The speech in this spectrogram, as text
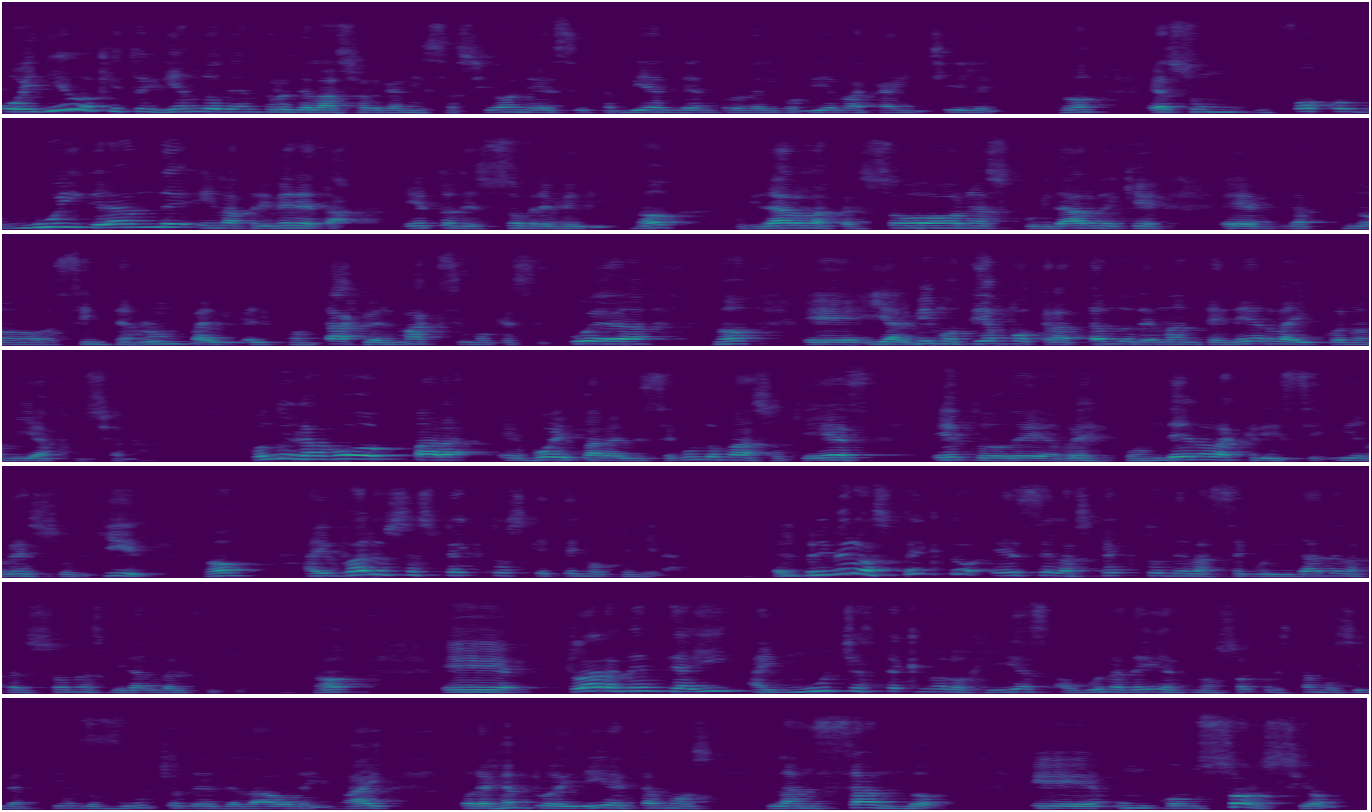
Hoy día lo que estoy viendo dentro de las organizaciones y también dentro del gobierno acá en Chile, ¿no? Es un foco muy grande en la primera etapa, que es esto de sobrevivir, ¿no? cuidar a las personas, cuidar de que eh, no se interrumpa el, contagio el máximo que se pueda, ¿no? Eh, y al mismo tiempo tratando de mantener la economía funcionando. Cuando yo voy para, eh, voy para el segundo paso, que es esto de responder a la crisis y resurgir, ¿no? Hay varios aspectos que tengo que mirar. El primer aspecto es el aspecto de la seguridad de las personas mirando al futuro. ¿no? Eh, claramente ahí hay muchas tecnologías, algunas de ellas nosotros estamos invirtiendo mucho desde el lado de UI. Por ejemplo, hoy día estamos lanzando eh, un consorcio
